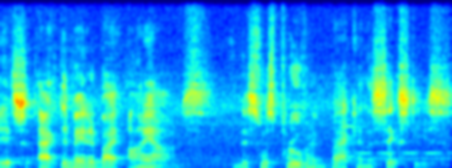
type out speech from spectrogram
It's activated by ions, and this was proven back in the 60s.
